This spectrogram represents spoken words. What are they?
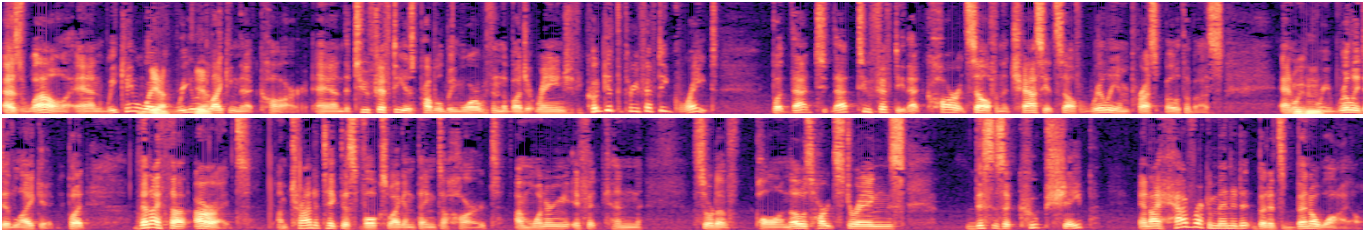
as well. And we came away Yeah, really yeah. liking that car. And the 250 is probably more within the budget range. If you could get the 350, great. But that that 250, that car itself and the chassis itself really impressed both of us. And we, mm-hmm. we really did like it. But then I thought, all right, I'm trying to take this Volkswagen thing to heart. I'm wondering if it can sort of pull on those heartstrings. This is a coupe shape, and I have recommended it, but it's been a while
